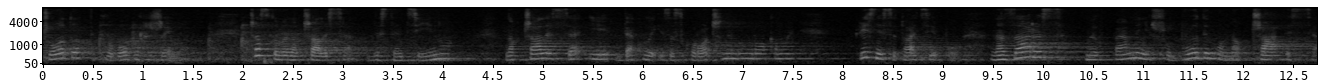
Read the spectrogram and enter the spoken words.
щодо теплового режиму. Часто ми навчалися дистанційно, навчалися і деколи і за скороченими уроками. Різні ситуації були. На зараз ми впевнені, що будемо навчатися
